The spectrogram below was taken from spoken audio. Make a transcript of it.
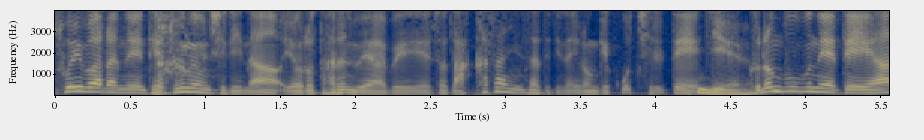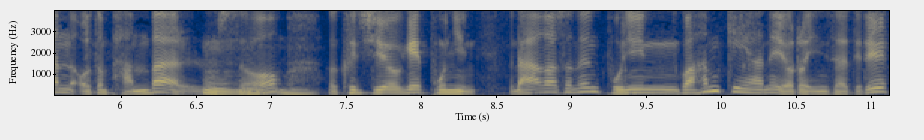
소위 말하는 대통령실이나 여러 다른 외압에 의해서 낙하산 인사들이나 이런 게 꽂힐 때 예. 그런 부분에 대한 어떤 반발로서 음, 음, 음. 그 지역의 본인 나아가서는 본인과 함께하는 여러 인사들을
